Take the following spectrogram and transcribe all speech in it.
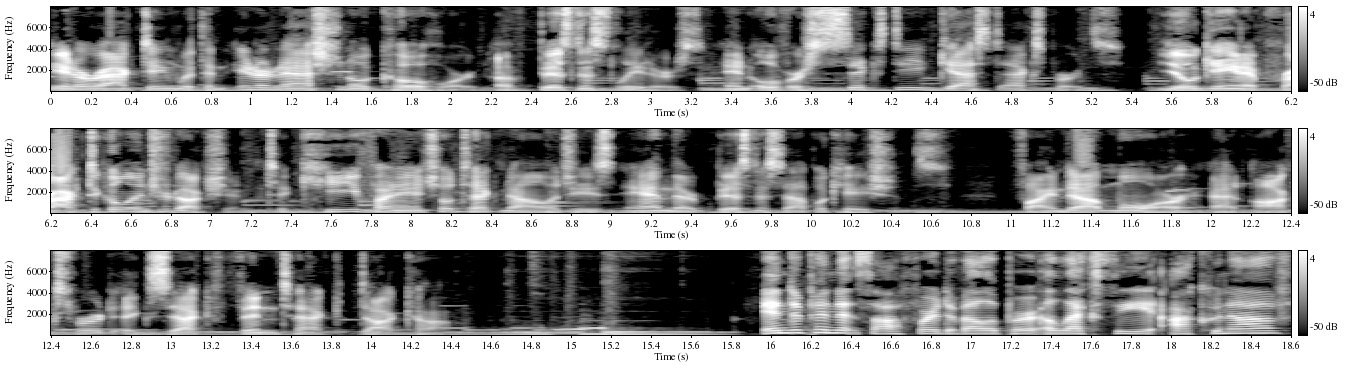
interacting with an international cohort of business leaders and over 60 guest experts. You'll gain a practical introduction to key financial technologies and their business applications. Find out more at oxfordexecfintech.com. Independent software developer Alexey Akhunov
